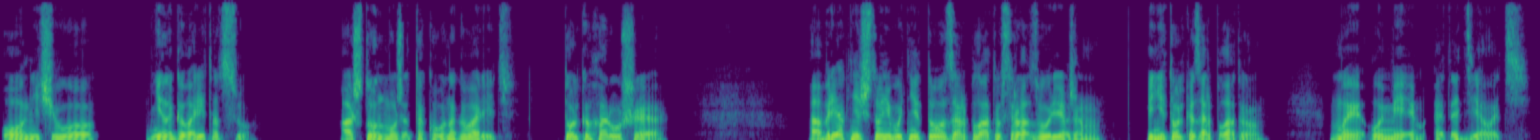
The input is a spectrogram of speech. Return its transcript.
«Он ничего не наговорит отцу?» «А что он может такого наговорить?» «Только хорошее». «Обрякнет что-нибудь не то, зарплату сразу урежем. И не только зарплату. Мы умеем это делать».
